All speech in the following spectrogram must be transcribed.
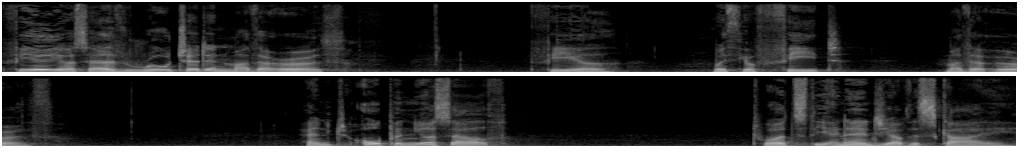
Feel yourself rooted in Mother Earth. Feel with your feet Mother Earth and open yourself towards the energy of the sky.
